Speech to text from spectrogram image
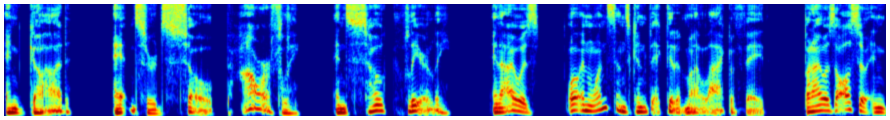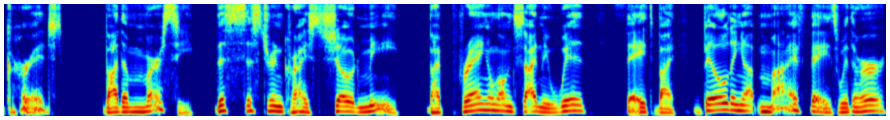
And God answered so powerfully and so clearly. And I was, well, in one sense, convicted of my lack of faith, but I was also encouraged by the mercy this sister in Christ showed me by praying alongside me with faith, by building up my faith with her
